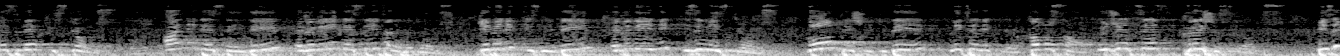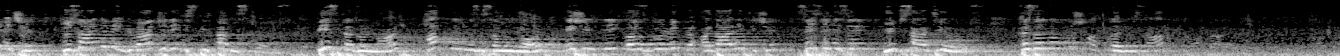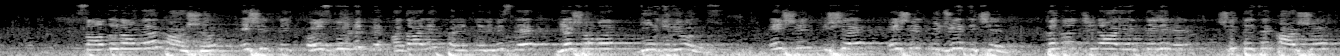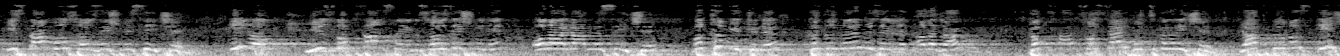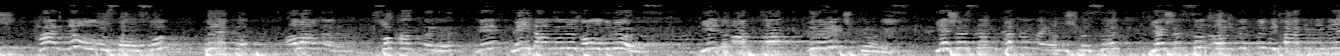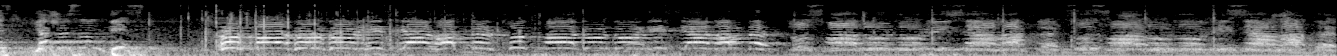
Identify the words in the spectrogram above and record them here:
verilmesini istiyoruz. Anne desteği değil, ebeveyn desteği talep ediyoruz. Gebelik izni değil, ebeveynlik izini istiyoruz. Doğum teşviki değil, nitelikli, kamusal, ücretsiz kreş istiyoruz. Bizim için düzenli ve güvenceli istihdam istiyoruz. Biz kadınlar haklarımızı savunuyor, eşitlik, özgürlük ve adalet için sesimizi yükseltiyoruz. Kazanılmış haklarımıza Saldıranlara karşı eşitlik, özgürlük ve adalet taleplerimizle yaşamı durduruyoruz. Eşit işe, eşit ücret için, kadın cinayetleri şiddete karşı İstanbul Sözleşmesi için, İLO 190 sayılı sözleşmenin onaylanması için bakım yükünü kadınların üzerinden alacak kamusal sosyal politikalar için yaptığımız iş her ne olursa olsun sokakları ve meydanları dolduruyoruz. 7 Mart'ta greve çıkıyoruz. Yaşasın kadın dayanışması, yaşasın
